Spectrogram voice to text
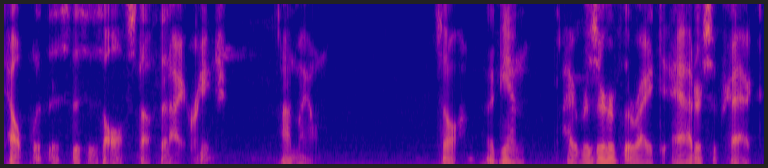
help with this. This is all stuff that I arrange on my own. So again, I reserve the right to add or subtract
